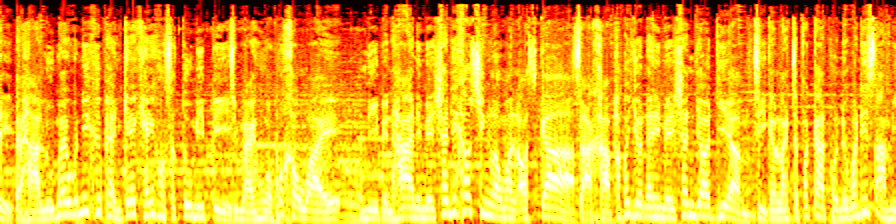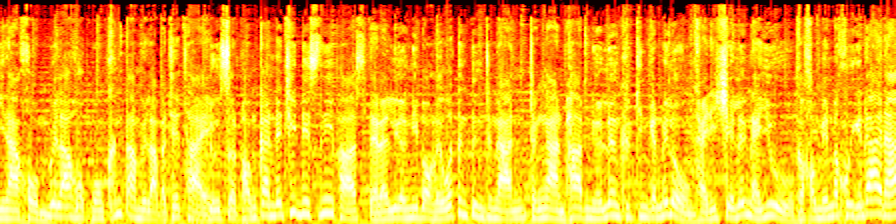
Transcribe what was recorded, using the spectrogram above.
ติ แต่หารู้ไหมว่านี่คือแผนแก้แค้นของศัตรูมีปีกที่หมายหัวพวกเขาไว้ นี่เป็น5แอนิเมชันที่เข้าชิงรางวัลออสการ์สาขาภาพยนตร์แอนิเมชันยอดเยี่ยม ที่กำลังจะประกาศผลในวันที่ 3 มีนาคม เวลา6โมงครึ่งตามเวลาประเทศไทย ดูสดพร้อมกันได้ที่ Disney Plus แต่ละเรื่องนี่บอกเลยว่าตึงๆทั้งนั้นทั้งงานภาพเนื้อเรื่องคือกินกันไม่ลงใครที่เชียร์เรื่องไหนอยู่ก็คอมเมนต์มาคุยกันได้นะ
